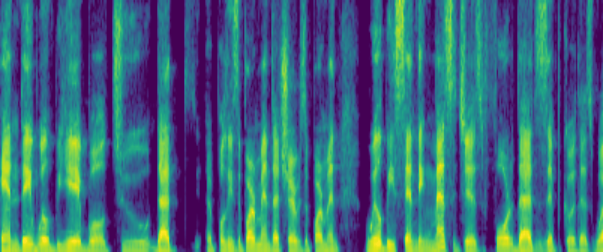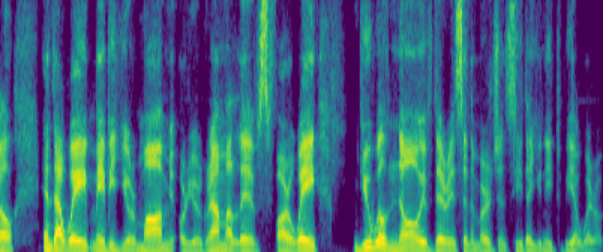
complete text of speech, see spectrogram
and they will be able to, that police department, that sheriff's department will be sending messages for that zip code as well. And that way, maybe your mom or your grandma lives far away, you will know if there is an emergency that you need to be aware of.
